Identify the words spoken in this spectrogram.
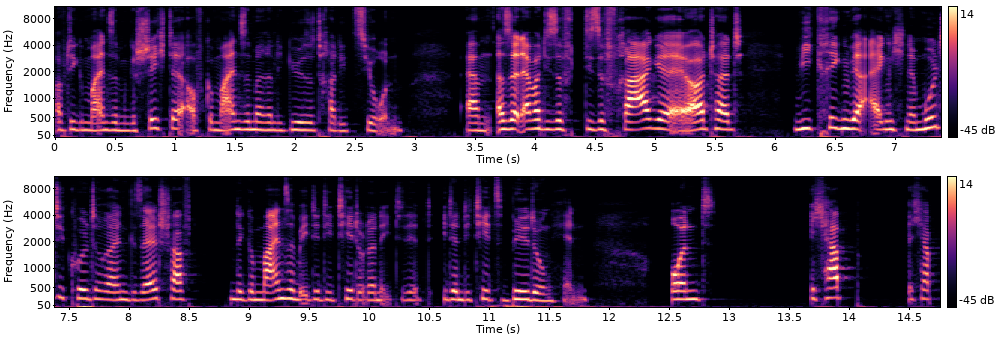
auf die gemeinsame Geschichte, auf gemeinsame religiöse Traditionen. Ähm, also er hat einfach diese, diese Frage erörtert, wie kriegen wir eigentlich in einer multikulturellen Gesellschaft eine gemeinsame Identität oder eine Identitätsbildung hin? Und ich habe ich habe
